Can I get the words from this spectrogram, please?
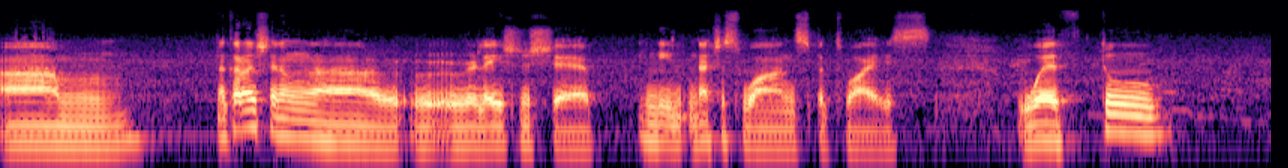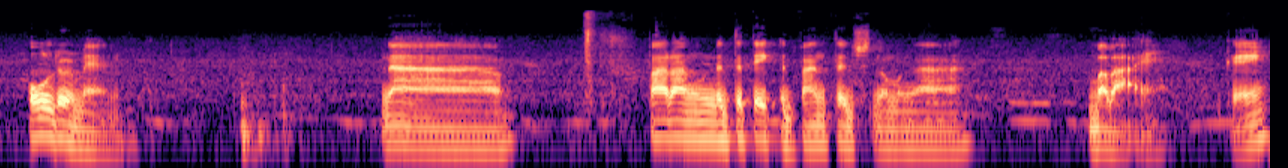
Um, nagkaroon siya ng uh, relationship, hindi, not just once, but twice with two older men na parang nagte-take advantage ng mga babae. Okay?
